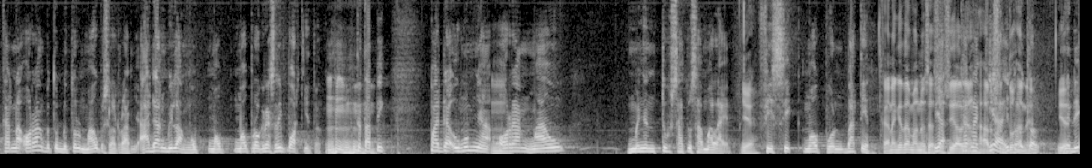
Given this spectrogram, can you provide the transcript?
Karena orang betul-betul mau bersilaturahmi. Ada yang bilang mau mau, mau progress report gitu. Tetapi pada umumnya Hmm. orang mau menyentuh satu sama lain, Iya. fisik maupun batin. Karena kita manusia Ya, sosial yang karena- harus ya, itu sentuhan betul. ya. Iya. Jadi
